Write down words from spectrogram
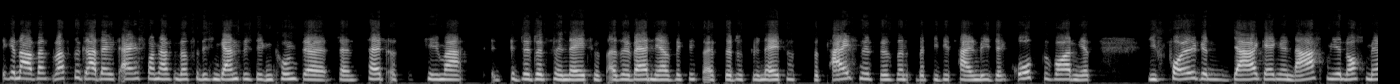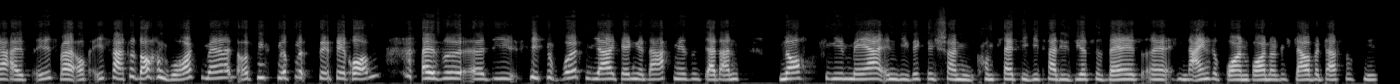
genau, was, was du gerade angesprochen hast, und das finde ich einen ganz wichtigen Punkt der Gen Z, ist das Thema Digital Natives. Also wir werden ja wirklich als Digital Natives bezeichnet. Wir sind mit digitalen Medien groß geworden. Jetzt die Folgenjahrgänge nach mir noch mehr als ich, weil auch ich hatte doch einen Walkman und eine CD-ROM. Also äh, die, die Geburtenjahrgänge nach mir sind ja dann noch viel mehr in die wirklich schon komplett digitalisierte Welt äh, hineingeboren worden. Und ich glaube, das ist ein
